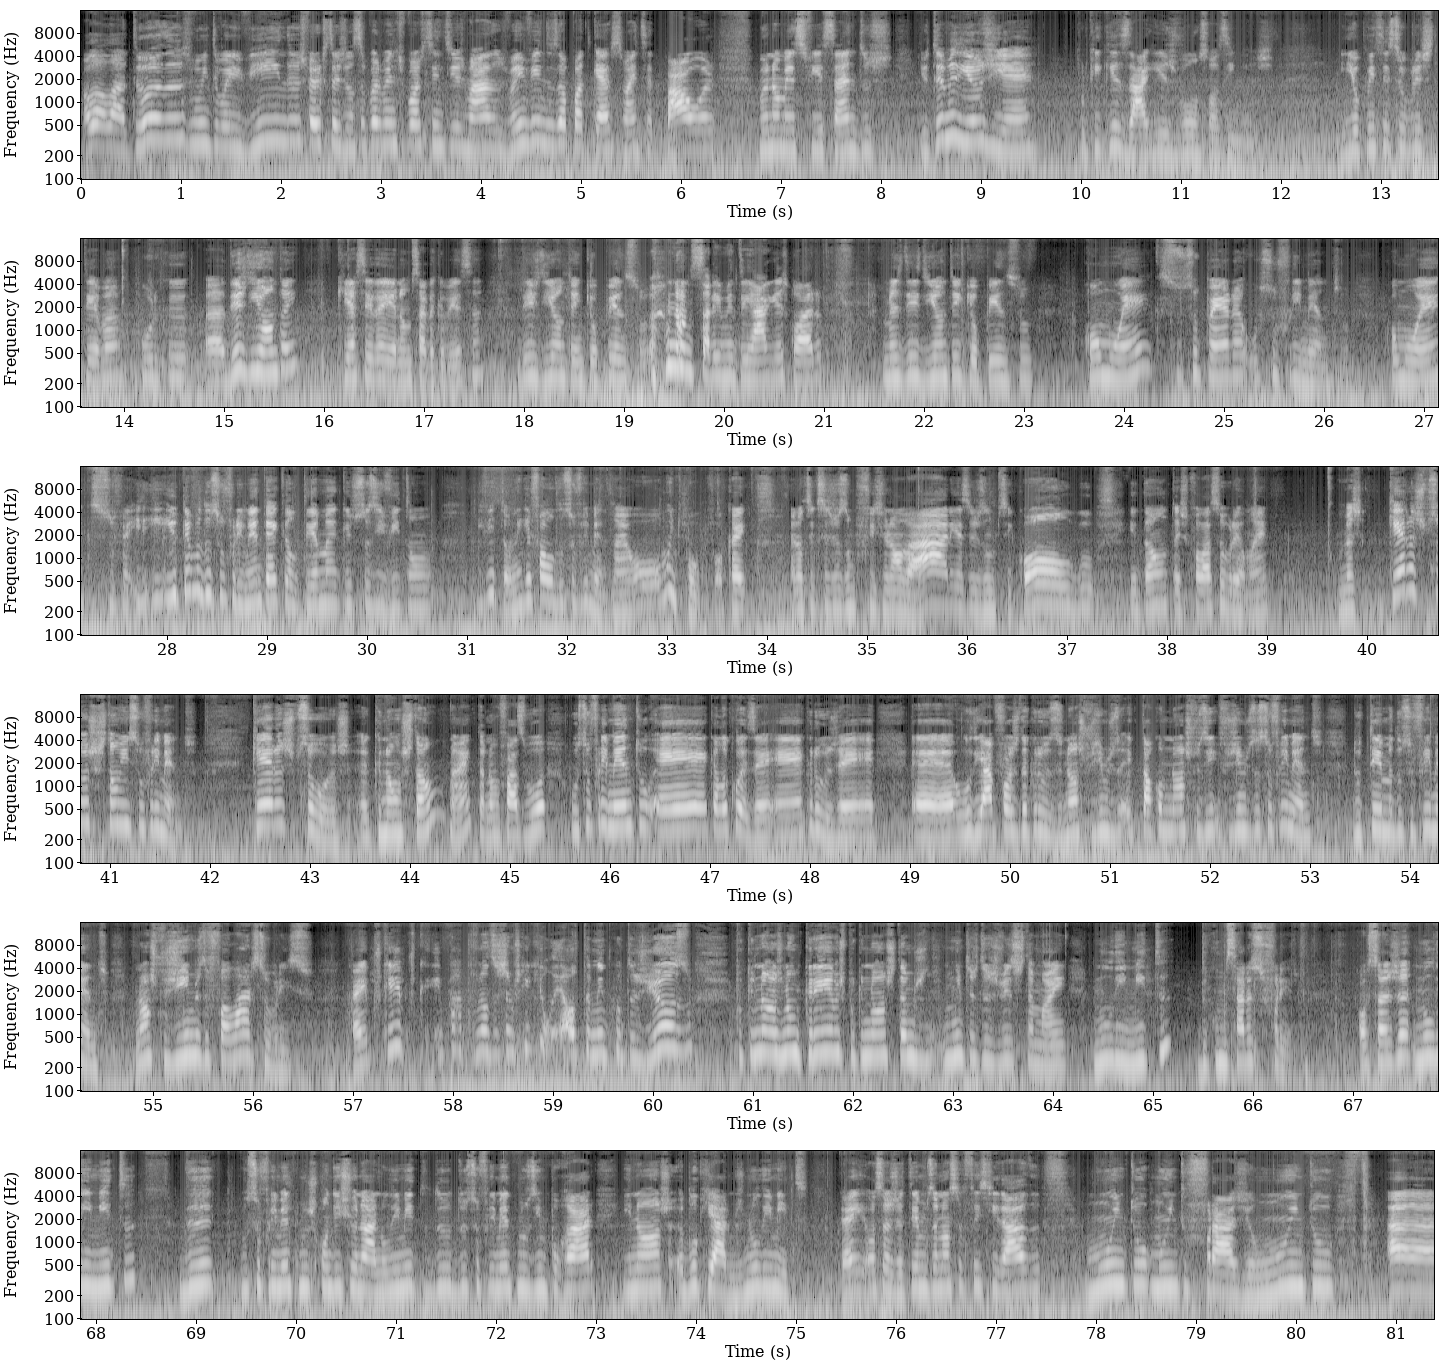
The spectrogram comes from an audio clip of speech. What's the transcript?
Olá, olá a todos, muito bem-vindos, espero que estejam super bem dispostos e entusiasmados. Bem-vindos ao podcast Mindset Power. O meu nome é Sofia Santos e o tema de hoje é Porquê que as águias voam sozinhas? E eu pensei sobre este tema porque uh, desde ontem, que essa ideia não me sai da cabeça, desde ontem que eu penso, não necessariamente em águias, claro, mas desde ontem que eu penso como é que se supera o sofrimento como é que se sofre. E, e, e, o tema do sofrimento é aquele tema que as pessoas evitam. Evitam, ninguém fala do sofrimento, não é? Ou, ou, muito pouco, ok? A não ser que sejas um profissional da área, sejas um psicólogo, então tens que falar sobre ele, não é? Mas quer as pessoas que estão em sofrimento, quer as pessoas eh, que não estão, não é? que estão numa fase boa, o sofrimento é aquela coisa, é, é a cruz, é, é, o diabo foge da cruz. Nós fugimos, tal como nós fugimos do sofrimento, do tema do sofrimento, nós fugimos de falar sobre isso. Okay? Porquê? Porque, porque nós achamos que aquilo é altamente contagioso, porque nós não queremos, porque nós estamos muitas das vezes também no limite de começar a sofrer. Ou seja, no limite de o sofrimento nos condicionar, no limite do sofrimento nos empurrar e nós bloquearmos, no limite. Okay? Ou seja, temos a nossa felicidade muito, muito frágil, muito uh,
